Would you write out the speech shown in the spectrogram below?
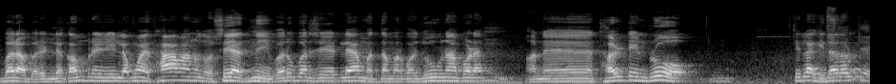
બરાબર એટલે કંપનીની એટલે કોઈ થવાનું તો છે જ નહીં. બરોબર છે એટલે એમ જ તમારે કોઈ જોવું ના પડે. અને થર્ટીન પ્રો કેટલા કીધા તમે?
